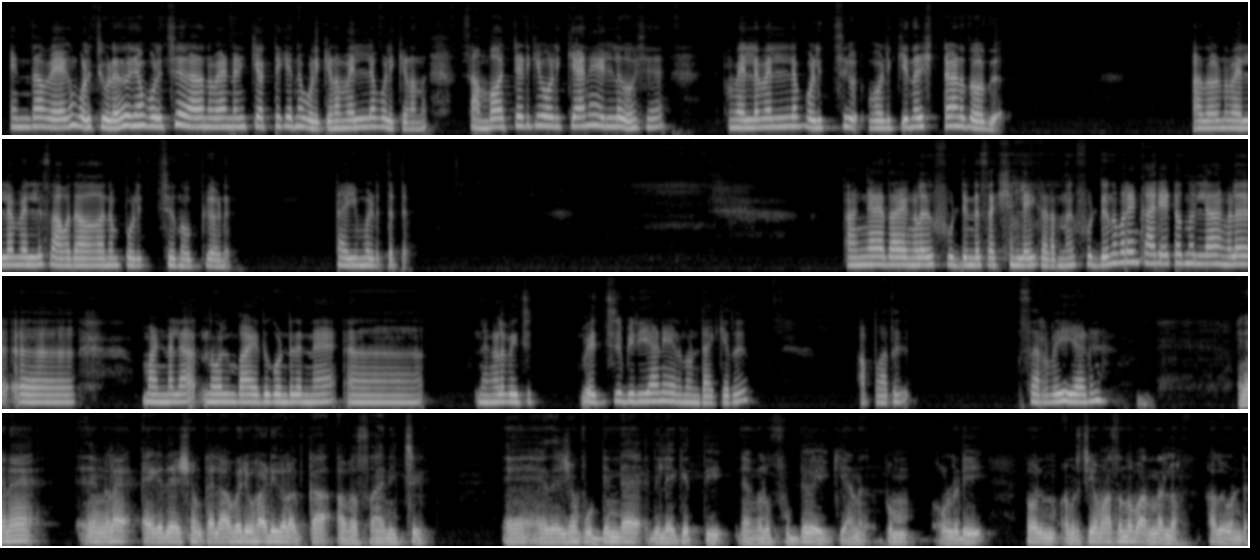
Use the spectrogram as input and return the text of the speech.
എന്താ വേഗം പൊളിച്ചു വിടുക ഞാൻ പൊളിച്ചു തരാമെന്ന് വേണ്ട എനിക്ക് ഒറ്റയ്ക്ക് തന്നെ പൊളിക്കണം മെല്ലെ പൊളിക്കണം എന്ന് സംഭവം ഒറ്റയടിക്ക് പൊളിക്കാനേ ഉള്ളൂ പക്ഷെ മെല്ലെ മെല്ലെ പൊളിച്ച് പൊളിക്കുന്നത് ഇഷ്ടമാണ് തോന്നുക അതുകൊണ്ട് മെല്ലെ മെല്ലെ സാവധാനം പൊളിച്ച് നോക്കുകയാണ് ടൈം എടുത്തിട്ട്. അങ്ങനെ അതാ ഞങ്ങൾ ഫുഡിന്റെ സെക്ഷനിലേക്ക് കടന്ന്. ഫുഡ് എന്ന് പറയാൻ കാര്യമായിട്ടൊന്നുമില്ല ഞങ്ങൾ മണ്ണല നോൽമ്പായത് കൊണ്ട് തന്നെ ഞങ്ങൾ വെജ് വെജ് ബിരിയാണി ആയിരുന്നു ഉണ്ടാക്കിയത്. അപ്പോൾ അത് സെർവ് ചെയ്യാണ്. അങ്ങനെ ഞങ്ങളെ ഏകദേശം കലാപരിപാടികളൊക്കെ അവസാനിച്ച്. ഏകദേശം ഫുഡിന്റെ ഇതിലേക്ക് എത്തി. ഞങ്ങൾ ഫുഡ് കഴിക്കുകയാണ്. ഇപ്പം ഓൾറെഡി വൃശ്ചിക മാസം എന്ന് പറഞ്ഞല്ലോ അതുകൊണ്ട്.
